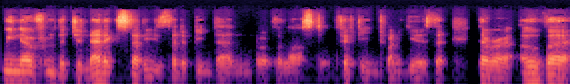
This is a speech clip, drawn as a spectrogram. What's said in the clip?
we know from the genetic studies that have been done over the last 15, 20 years that there are over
